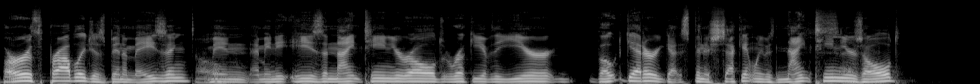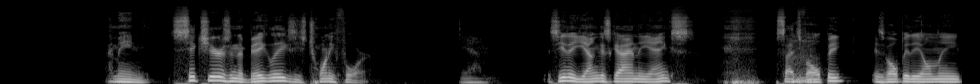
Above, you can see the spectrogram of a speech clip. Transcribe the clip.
birth, probably just been amazing. I Oh. mean, I mean, he, he's a 19 year old rookie of the year vote getter. He got finished second when he was 19 years old. I mean, six years in the big leagues. He's 24. Yeah. Is he the youngest guy in the Yanks besides mm-hmm. Volpe? Is Volpe the only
